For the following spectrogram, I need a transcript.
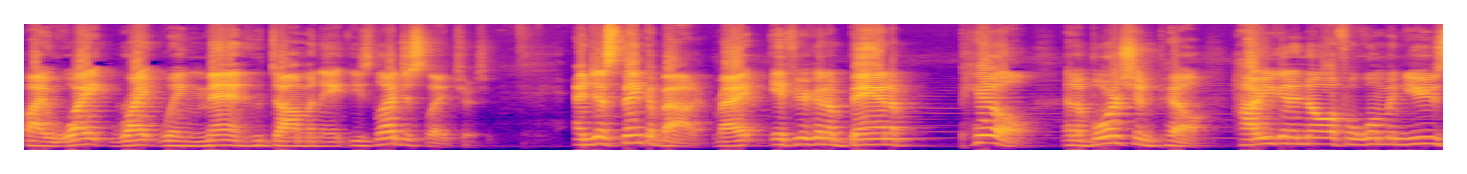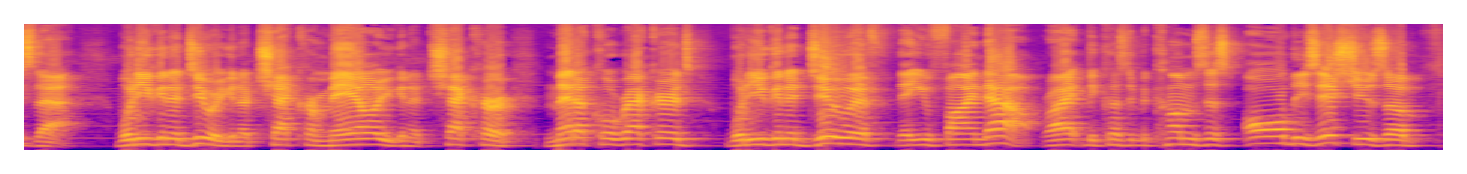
by white right wing men who dominate these legislatures. And just think about it, right? If you're going to ban a pill, an abortion pill, how are you going to know if a woman used that? What are you going to do? Are you going to check her mail? Are you going to check her medical records? What are you going to do if that you find out, right? Because it becomes this all these issues of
